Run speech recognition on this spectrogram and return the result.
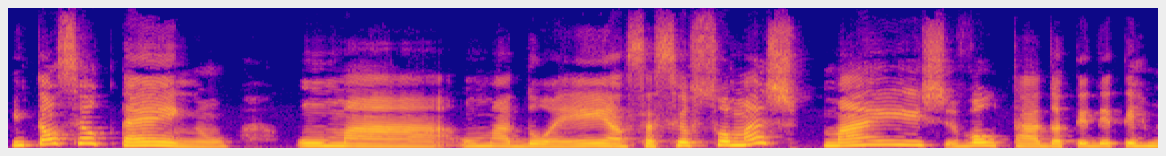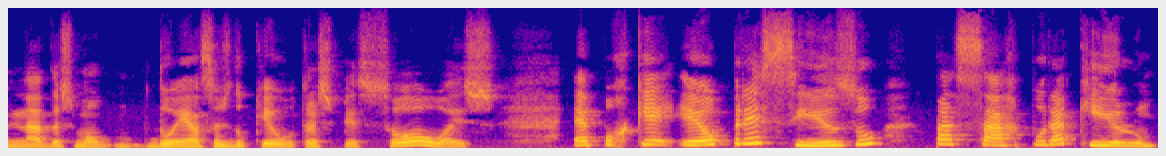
Então, se eu tenho uma, uma doença, se eu sou mais, mais voltado a ter determinadas doenças do que outras pessoas, é porque eu preciso passar por aquilo.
